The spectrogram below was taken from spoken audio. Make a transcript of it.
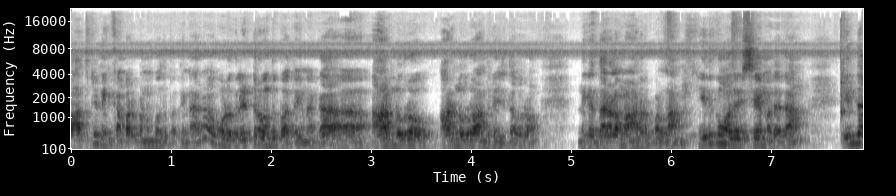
பார்த்துட்டு நீங்கள் கம்பேர் பண்ணும்போது பார்த்தீங்கன்னா உங்களுக்கு லிட்டர் வந்து பார்த்தீங்கன்னாக்கா அறநூறுவா அறநூறுவா அந்த ரேஞ்ச் தான் வரும். நீங்கள் தாராளமாக ஆர்டர் பண்ணலாம். இதுக்கும் அதே சேம் அதே தான் இந்த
